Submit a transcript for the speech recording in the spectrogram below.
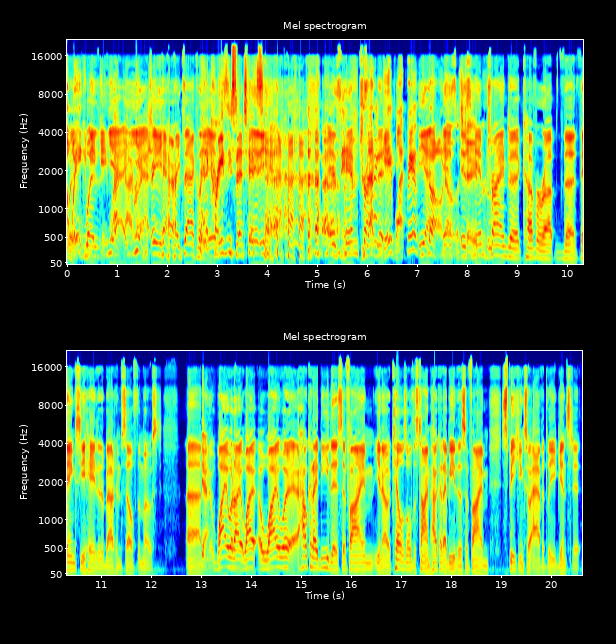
Oh, wait, he can gay yeah guy, right? yeah yeah exactly It- crazy sentence. it- yeah is him Is trying that a to gay black man? Yeah, no, no, is, it's him trying to cover up the things he hated about himself the most. Um, Yeah. you know, why would I? Why? Why would? How could I be this if I'm? You know, tale as old as time. How could I be this if I'm speaking so avidly against it?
